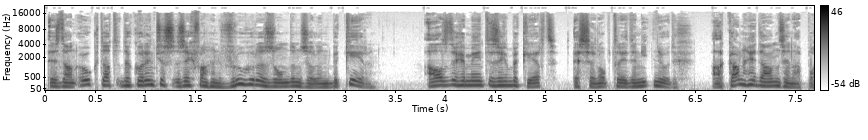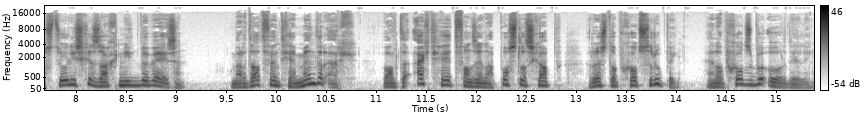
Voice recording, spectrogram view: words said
is dan ook dat de Corinthiërs zich van hun vroegere zonden zullen bekeren. Als de gemeente zich bekeert, is zijn optreden niet nodig, al kan hij dan zijn apostolisch gezag niet bewijzen. Maar dat vindt hij minder erg, want de echtheid van zijn apostelschap rust op Gods roeping en op Gods beoordeling.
